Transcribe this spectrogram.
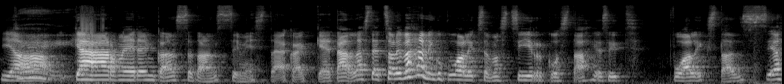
ja okay. käärmeiden kanssa tanssimista ja kaikkea tällaista. Et se oli vähän niin kuin puoliksi semmoista sirkusta ja sitten puoliksi tanssia.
